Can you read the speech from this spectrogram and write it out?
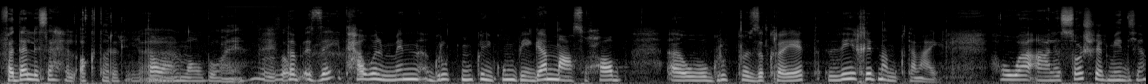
فده اللي سهل أكتر طبعاً. الموضوع يعني بالظبط. طب إزاي تحول من group ممكن يكون بيجمع صحاب أو group ذكريات لخدمة مجتمعية هو على ال social media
